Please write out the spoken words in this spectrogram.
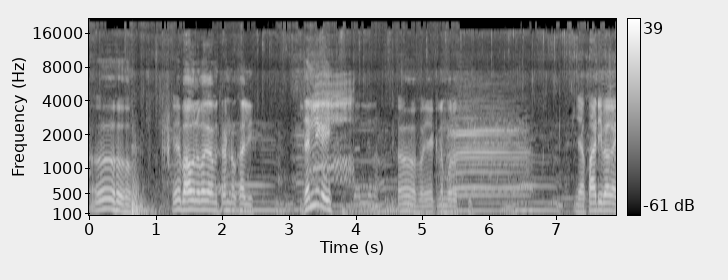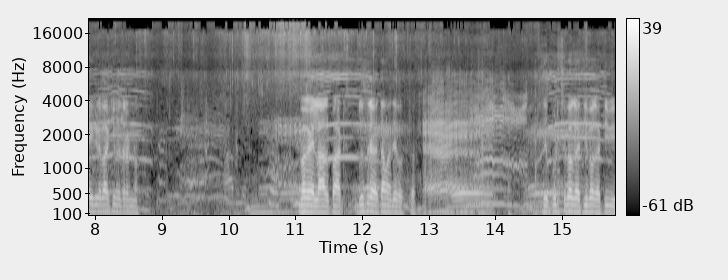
हो हो. हे भाऊला बघा मित्रांनो खाली. जनली काही? हो हो एक नंबर असते या पाठी बघा इकडे बाकी मित्रांनो. बघा लाल पाठ दुसऱ्या हातामध्ये बघतो ते पुढची बघा ती बघा ती बी.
